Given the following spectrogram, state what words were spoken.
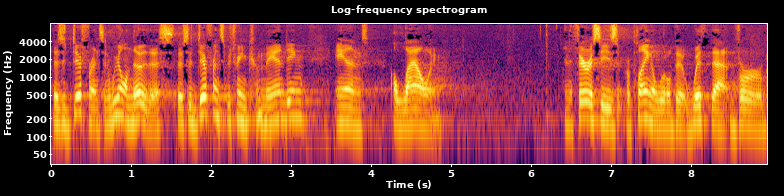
There's a difference, and we all know this. There's a difference between commanding and allowing. And the Pharisees are playing a little bit with that verb,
